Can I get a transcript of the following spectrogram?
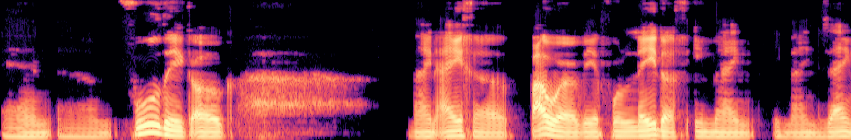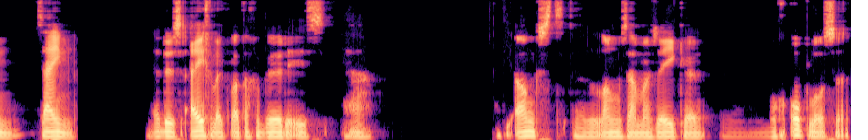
En um, voelde ik ook mijn eigen power weer volledig in mijn, in mijn zijn. zijn. Dus eigenlijk wat er gebeurde is, ja, die angst uh, langzaam maar zeker uh, mocht oplossen.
